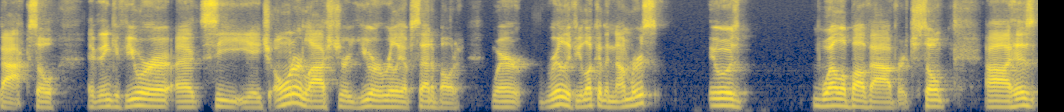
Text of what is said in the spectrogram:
back. So I think if you were a CEH owner last year, you were really upset about it. Where really, if you look at the numbers, it was well above average. So uh, his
